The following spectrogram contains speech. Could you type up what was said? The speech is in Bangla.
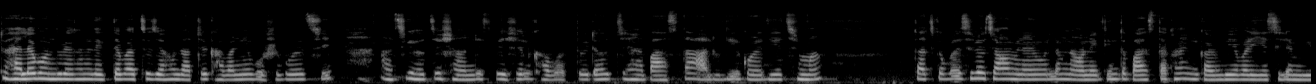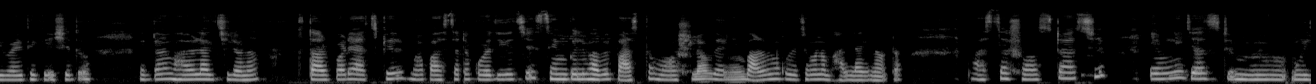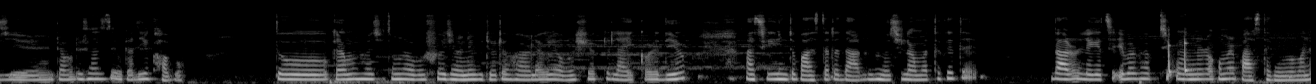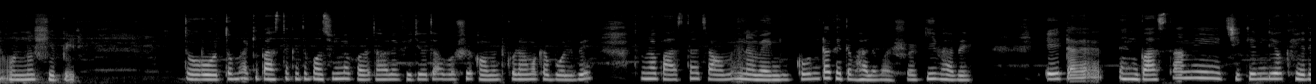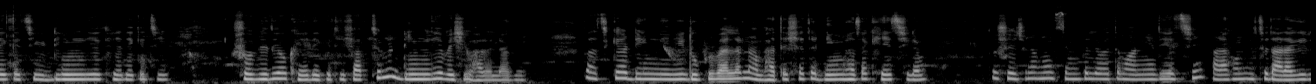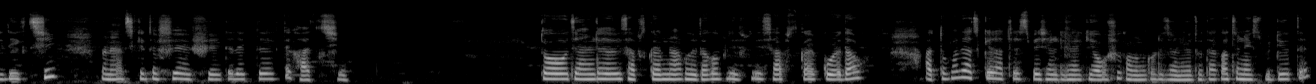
তো হ্যালো বন্ধুরা, এখানে দেখতে পাচ্ছ যে এখন রাত্রের খাবার নিয়ে বসে পড়েছি। আজকে হচ্ছে সানডে স্পেশাল খাবার। তো এটা হচ্ছে হ্যাঁ পাস্তা, আলু দিয়ে করে দিয়েছে মা। তো আজকে বলেছিল চাউমিন। আমি বললাম, না, অনেকদিন তো পাস্তা খাইনি, কারণ বিয়েবাড়ি গিয়েছিলাম বিয়েবাড়ি থেকে এসে তো একদমই ভালো লাগছিল না। তো তারপরে আজকে মা পাস্তাটা করে দিয়েছে। সিম্পলভাবে পাস্তা, মশলাও দেয়নি, বারণ করেছে মানে ভালো লাগে না ওটা। পাস্তা সসটা আছে, এমনি জাস্ট ওই যে টমেটো সস দিয়ে ওটা দিয়ে খাব। তো কেমন হয়েছে তোমরা অবশ্যই জানো ভিডিওটা ভালো লাগলে অবশ্যই একটা লাইক করে দিও। আজকে কিন্তু পাস্তাটা দারুণ হয়েছিল আমার তো খেতে দারুণ লেগেছে। এবার ভাবছি অন্য রকমের পাস্তা কিনবো মানে অন্য শেপের তো তোমরা কি পাস্তা খেতে পছন্দ করো? তাহলে ভিডিওতে অবশ্যই কমেন্ট করে আমাকে বলবে, তোমরা পাস্তা, চাউমিন না ম্যাগি, কোনটা খেতে ভালোবাসো আর কীভাবে? এটা পাস্তা আমি চিকেন দিয়েও খেয়ে দেখেছি, ডিম দিয়ে খেয়ে দেখেছি, সবজি দিয়েও খেয়ে দেখেছি, সবচেয়ে আমার ডিম দিয়ে বেশি ভালো লাগে। তো আজকে আর ডিম নিইনি। দুপুরবেলা না ভাতের সাথে ডিম ভাজা খেয়েছিলাম। তো সেই জন্য এখন সিম্পল হয়তো বানিয়ে দিয়েছি। আর এখন হচ্ছে দাদাগিরি দেখছি। মানে আজকে তো সে, সেইটা দেখতে দেখতে খাচ্ছি। তো চ্যানেলটা যদি সাবস্ক্রাইব না করে থাকো প্লিজ প্লিজ সাবস্ক্রাইব করে দাও। আর তোমাদের আজকে রাতের স্পেশাল ডিনার কি? অবশ্যই কমেন্ট করে জানিও। তো দেখা হচ্ছে নেক্সট ভিডিওতে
